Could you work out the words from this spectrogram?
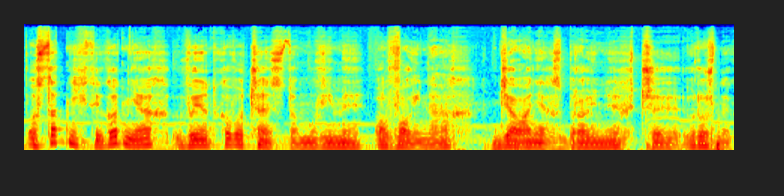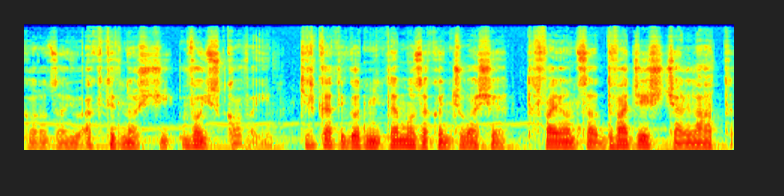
W ostatnich tygodniach wyjątkowo często mówimy o wojnach, działaniach zbrojnych czy różnego rodzaju aktywności wojskowej. Kilka tygodni temu zakończyła się trwająca 20 lat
